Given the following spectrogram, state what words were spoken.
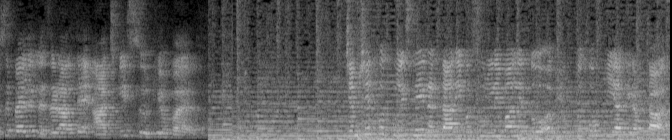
सबसे पहले नज़र आते हैं आज की सुर्खियों पर। जमशेदपुर पुलिस ने रंगदारी वसूलने वाले दो अभियुक्तों को किया गिरफ़्तार।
